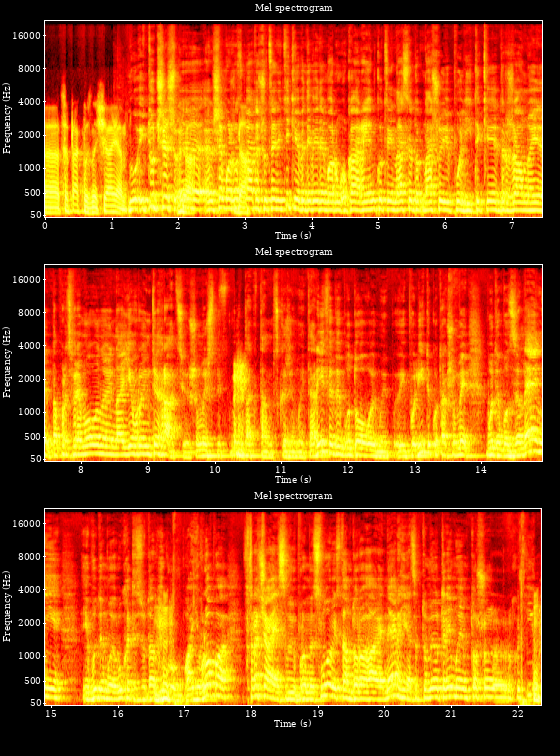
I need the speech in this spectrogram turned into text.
Е, Це так визначає. Ну і тут ще ж Да. е, ще можна Да. сказати, що це не тільки невидима рука ринку, це і наслідок нашої політики державної та спрямованої на євроінтеграцію. Що ми ж ну, так там, скажімо, і тарифи вибудовуємо, і, політику, так що ми будемо зелені і будемо рухатися туди в Європу. А Європа втрачає свою промисловість, там дорога енергія. Тобто ми отримуємо те, що хотіли.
